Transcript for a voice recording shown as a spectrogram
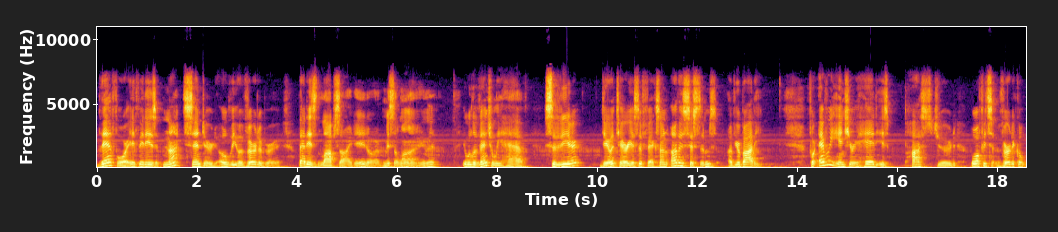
Therefore, if it is not centered over your vertebrae, that is lopsided or misaligned, it will eventually have severe deleterious effects on other systems of your body. For every inch your head is postured off its vertical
